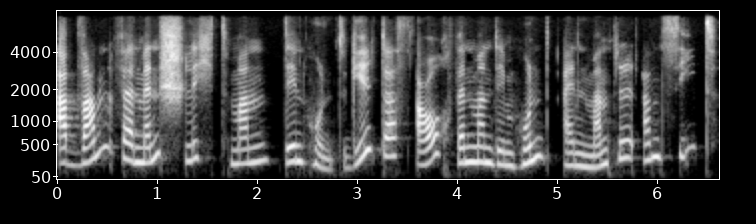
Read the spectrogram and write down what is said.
ab wann vermenschlicht man den Hund? Gilt das auch, wenn man dem Hund einen Mantel anzieht?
